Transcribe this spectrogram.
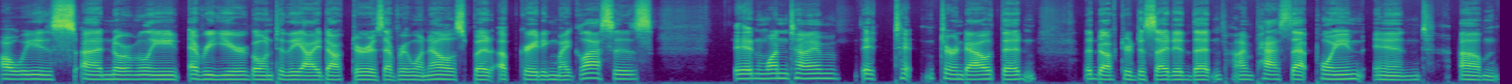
always uh, normally every year going to the eye doctor as everyone else, but upgrading my glasses. And one time it t- turned out that the doctor decided that I'm past that point, and um,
